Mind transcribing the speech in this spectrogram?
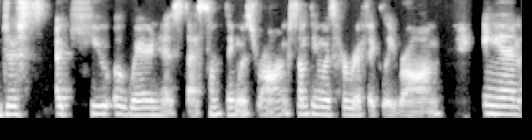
just acute awareness that something was wrong, something was horrifically wrong. And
